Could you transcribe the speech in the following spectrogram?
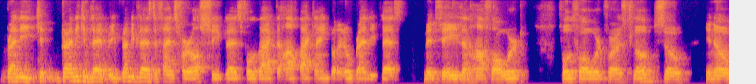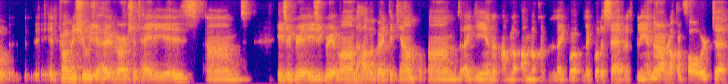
Brandy can, Brandy can play. Brandy plays defence for us. He plays fullback, the half back line. But I know Brandy plays midfield and half forward full forward for his club. So, you know, it probably shows you how versatile he is. And he's a great he's a great man to have about the camp. And again, I'm I'm looking like what like what I said with Blaine there. I'm looking forward to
